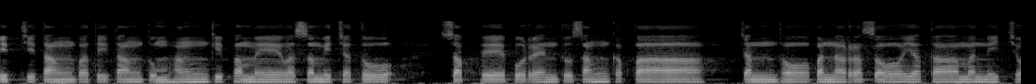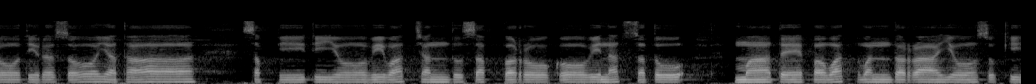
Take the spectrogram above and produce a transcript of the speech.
อิจิตังปฏิตังตุมหังกิปเมวสมิจตุสัพเพปุเรนตุสังกปา จันโทปนรโสยตามณิโชติรโสยตาสัพพิติโยวิวัตจันตุสัพปโรโกวินัสตุมาเตปวัตวันตรายโยสุขี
